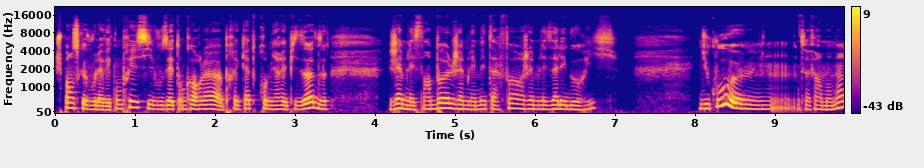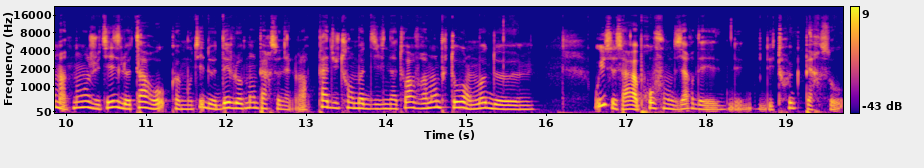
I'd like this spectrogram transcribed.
Je pense que vous l'avez compris, si vous êtes encore là après quatre premiers épisodes, j'aime les symboles, j'aime les métaphores, j'aime les allégories. Du coup, euh, ça fait un moment maintenant, j'utilise le tarot comme outil de développement personnel. Alors pas du tout en mode divinatoire, vraiment plutôt en mode... Euh, oui, c'est ça, approfondir des, trucs perso.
